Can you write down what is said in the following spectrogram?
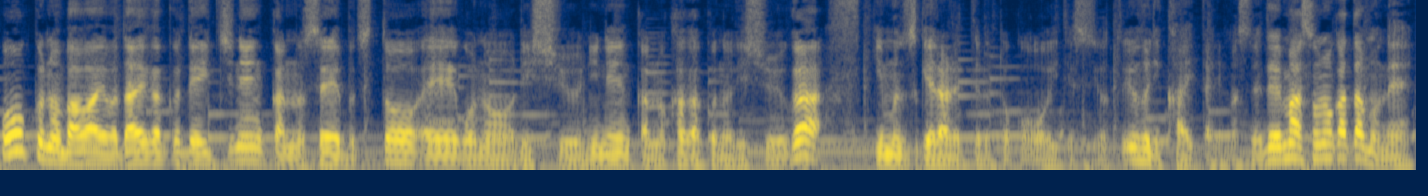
多くの場合は大学で1年間の生物と英語の履修、2年間の科学の履修が義務付けられているとこ多いですよというふうに書いてありますね。で、まあ、その方もね、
